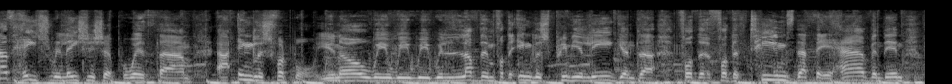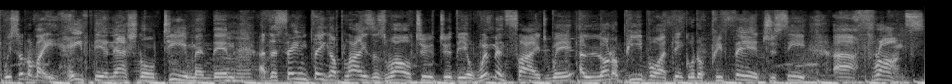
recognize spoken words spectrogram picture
love-hate relationship with um, uh, English football. You know, we, we we we love them for the English Premier League and uh, for the for the teams that they have, and then we we sort of like hate their national team. And then uh, the same thing applies as well to, to the women's side, where a lot of people, I think, would have preferred to see uh, France,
